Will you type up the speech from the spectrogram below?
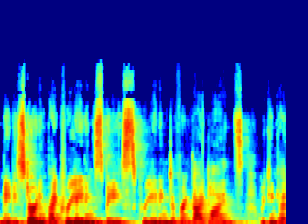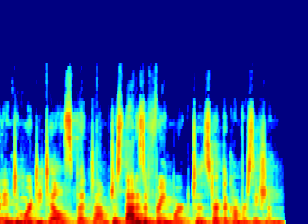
maybe starting by creating space, creating different guidelines. We can get into more details, but um, just that as a framework to start the conversation.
